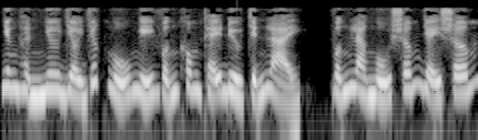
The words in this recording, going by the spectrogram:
nhưng hình như giờ giấc ngủ nghỉ vẫn không thể điều chỉnh lại, vẫn là ngủ sớm dậy sớm,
